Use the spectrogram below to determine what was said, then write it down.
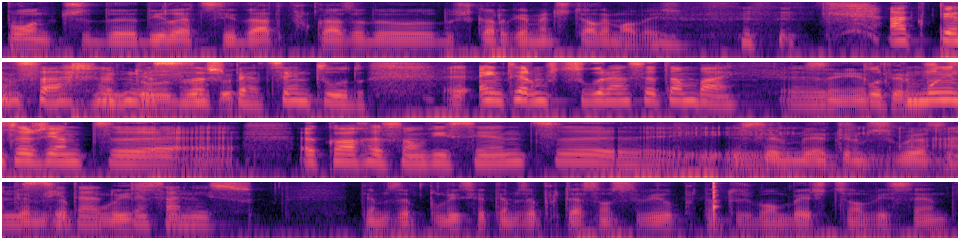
pontos de, de eletricidade por causa do, dos carregamentos de telemóveis. Há que pensar em nesses tudo. aspectos, em tudo. Eh, em termos de segurança também, eh, Sim, porque muita de... gente eh, acorre a São Vicente e, em termos de segurança temos a polícia, temos a polícia, temos a proteção civil, portanto os bombeiros de São Vicente,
